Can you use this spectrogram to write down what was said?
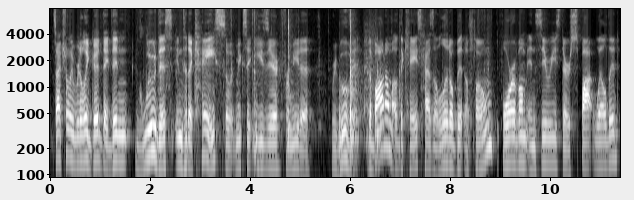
It's actually really good they didn't glue this into the case, so it makes it easier for me to remove it. The bottom of the case has a little bit of foam. Four of them in series, they're spot welded.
